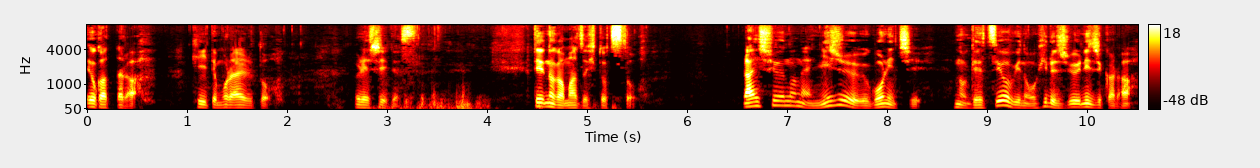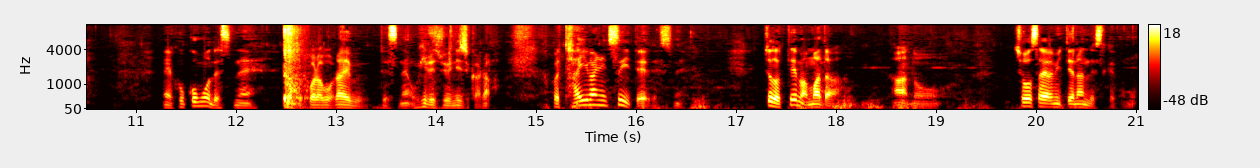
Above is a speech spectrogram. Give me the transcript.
よかったら聞いてもらえると嬉しいです。っていうのがまず一つと、来週のね、25日の月曜日のお昼12時から、えここもですね、コラボライブですね、お昼12時から、これ対話についてですね、ちょっとテーマまだ、あの、詳細は未定なんですけども、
